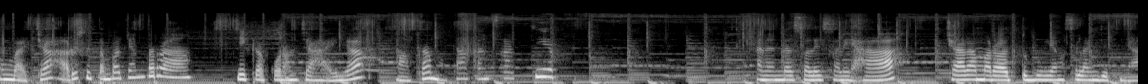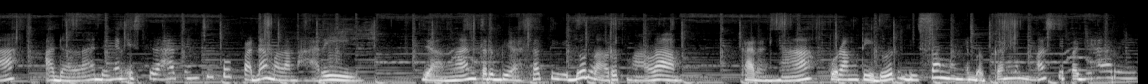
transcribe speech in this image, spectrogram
membaca harus di tempat yang terang. Jika kurang cahaya, maka mata akan sakit. Ananda Soleh Solehah, cara merawat tubuh yang selanjutnya adalah dengan istirahat yang cukup pada malam hari. Jangan terbiasa tidur larut malam, karena kurang tidur bisa menyebabkan lemas di pagi hari,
